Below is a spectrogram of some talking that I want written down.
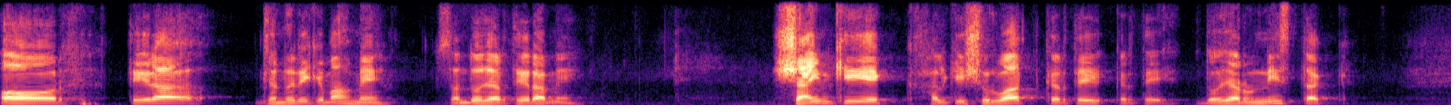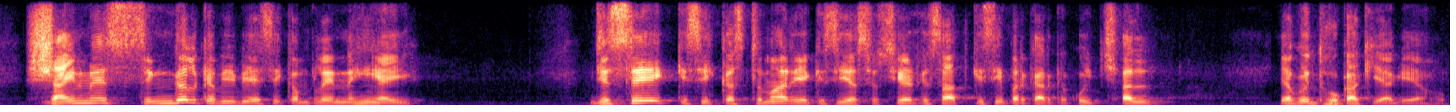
और 13 जनवरी के माह में, सन 2013 में शाइन की एक हल्की शुरुआत करते करते 2019 तक शाइन में सिंगल कभी भी ऐसी कंप्लेन नहीं आई जिससे किसी कस्टमर या किसी एसोसिएट के साथ किसी प्रकार का कोई छल या कोई धोखा किया गया हो।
